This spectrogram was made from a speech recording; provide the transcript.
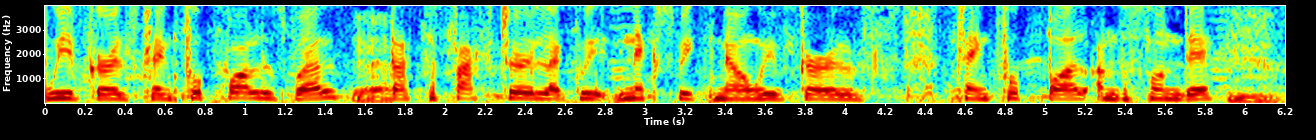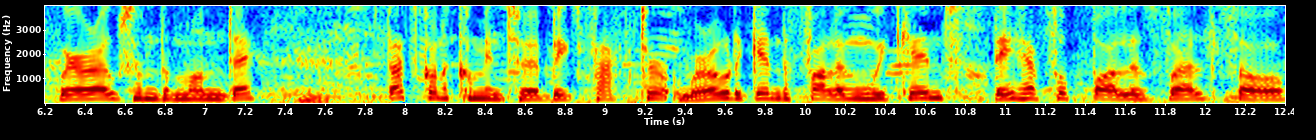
We have girls playing football as well. Yeah. That's a factor. Like we next week now, we have girls playing football on the Sunday. Mm. We're out on the Monday. Mm. That's going to come into a big factor. We're out again the following weekend. They have football as well, so.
